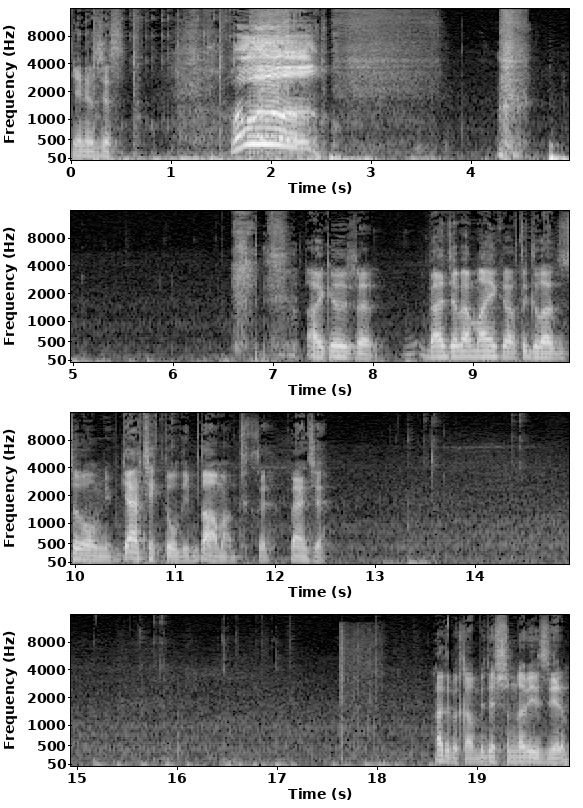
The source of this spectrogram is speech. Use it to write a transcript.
Yenileceğiz. Arkadaşlar bence ben Minecraft'ta gladyatör olmayayım. Gerçekte olayım daha mantıklı bence. Hadi bakalım bir de şunları izleyelim.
